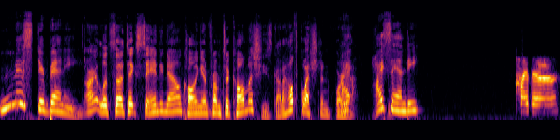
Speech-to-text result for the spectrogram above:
Mr. Benny. All right, let's uh, take Sandy now, calling in from Tacoma. She's got a health question for you. Hi, hi, Sandy. Hi there.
